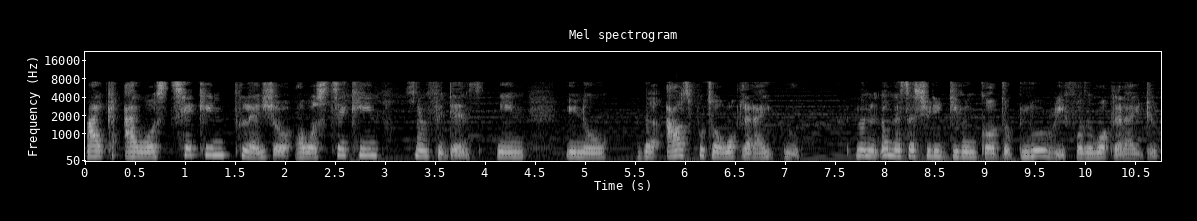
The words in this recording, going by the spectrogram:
like I was taking pleasure, I was taking confidence in, you know, the output of work that I do. Not, not necessarily giving God the glory for the work that I do.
